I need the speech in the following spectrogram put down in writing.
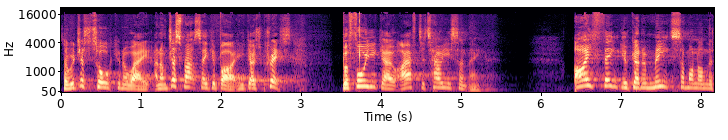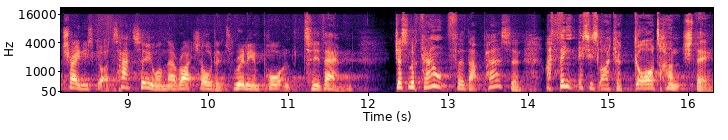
So we're just talking away, and I'm just about to say goodbye. He goes, Chris, before you go, I have to tell you something. I think you're going to meet someone on the train who's got a tattoo on their right shoulder, and it's really important to them. Just look out for that person. I think this is like a God hunch thing.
